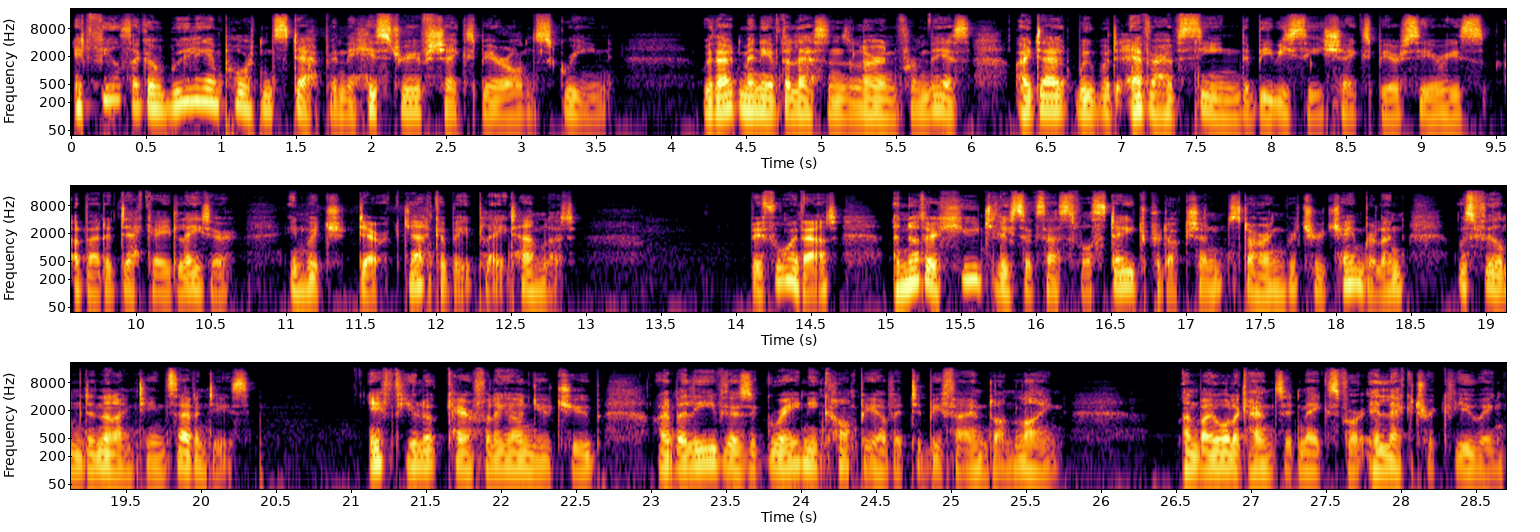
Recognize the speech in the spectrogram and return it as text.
it feels like a really important step in the history of Shakespeare on screen. Without many of the lessons learned from this, I doubt we would ever have seen the BBC Shakespeare series about a decade later, in which Derek Jacobi played Hamlet. Before that, another hugely successful stage production starring Richard Chamberlain was filmed in the 1970s. If you look carefully on YouTube, I believe there's a grainy copy of it to be found online, and by all accounts it makes for electric viewing.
